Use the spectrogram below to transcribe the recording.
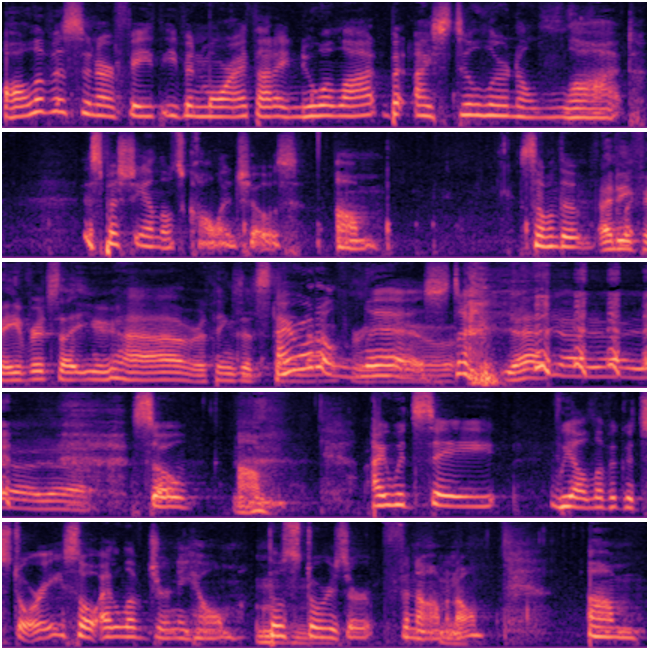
all of us in our faith even more. I thought I knew a lot, but I still learn a lot, especially on those call in shows. Um, some of the Any favorites that you have or things that you? I stand wrote a out for list. yeah, yeah, yeah, yeah, yeah. So um, I would say we all love a good story. So I love Journey Home. Those Mhm. stories are phenomenal. Um,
